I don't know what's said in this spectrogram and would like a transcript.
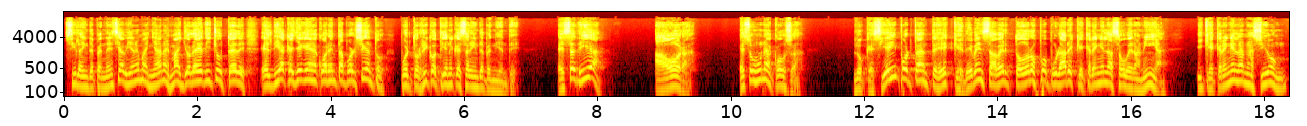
Si la independencia viene mañana, es más, yo les he dicho a ustedes, el día que lleguen a 40%, Puerto Rico tiene que ser independiente. Ese día Ahora, eso es una cosa. Lo que sí es importante es que deben saber todos los populares que creen en la soberanía y que creen en la nación,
